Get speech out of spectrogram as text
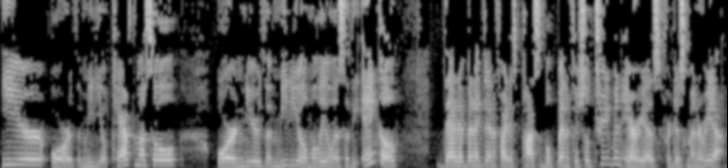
ear or the medial calf muscle or near the medial malleolus of the ankle that have been identified as possible beneficial treatment areas for dysmenorrhea.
